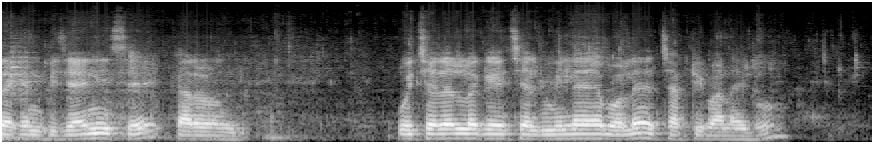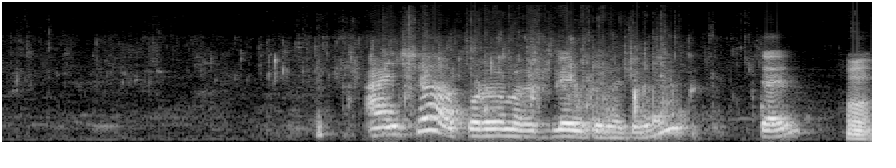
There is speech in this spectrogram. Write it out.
দেখেন ভিজাই নিছে, কারণ ওই চালের লগে এই চাল মিলাই বলে চাপটি বানাইবো। আইসা পরে আমাদের ব্লেন্ড করে দেবো হ্যাঁ? তাই? হুম।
